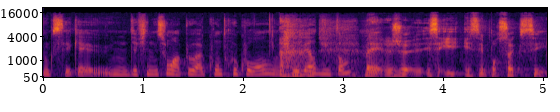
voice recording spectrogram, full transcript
Donc c'est une définition un peu à contre-courant de l'ère du temps. Ben, je, et c'est pour ça que c'est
